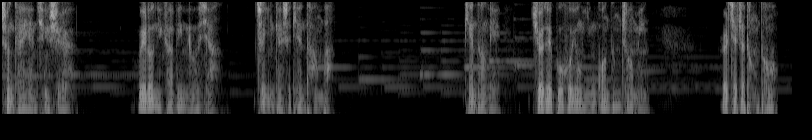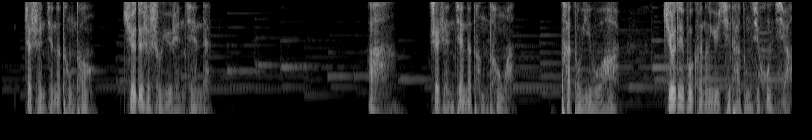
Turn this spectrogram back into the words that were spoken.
睁开眼睛时，维罗妮卡并没有想，这应该是天堂吧。天堂里绝对不会用荧光灯照明，而且这疼痛，这瞬间的疼痛，绝对是属于人间的。啊，这人间的疼痛啊，它独一无二，绝对不可能与其他东西混淆。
